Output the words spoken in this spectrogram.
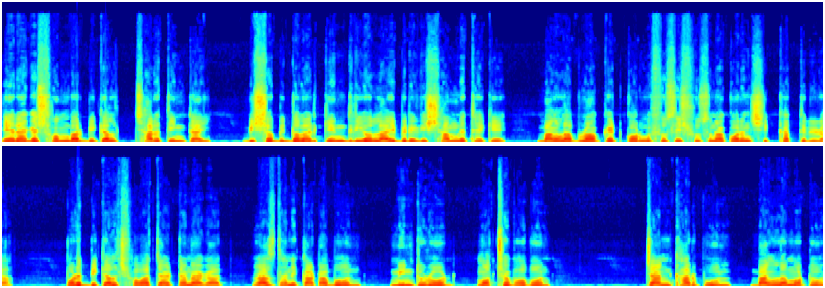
এর আগে সোমবার বিকাল সাড়ে তিনটায় বিশ্ববিদ্যালয়ের কেন্দ্রীয় লাইব্রেরির সামনে থেকে বাংলা ব্লকেট কর্মসূচির সূচনা করেন শিক্ষার্থীরা। পরে বিকাল সোয়া চারটা নাগাদ রাজধানী কাটাবন, মিন্টু রোড, মৎস্য ভবন চানখারপুল, বাংলা মোটর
